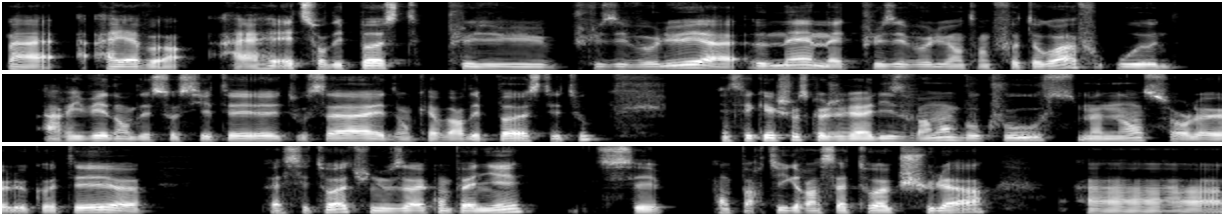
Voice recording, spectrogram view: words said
bah, à, avoir, à être sur des postes plus, plus évolués, à eux-mêmes être plus évolués en tant que photographe ou arriver dans des sociétés et tout ça, et donc avoir des postes et tout. Et c'est quelque chose que je réalise vraiment beaucoup maintenant sur le, côté, euh, bah, c'est toi, tu nous as accompagnés, c'est en partie grâce à toi que je suis là. Euh,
